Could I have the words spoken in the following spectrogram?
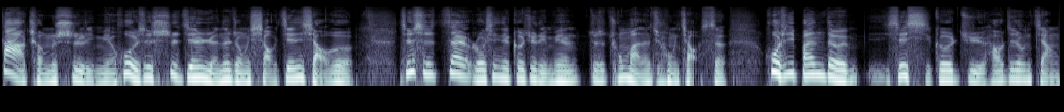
大城市里面或者是世间人那种小奸小恶。其实，在罗西尼的歌剧里面，就是充满了这种角色，或是一般的一些喜歌剧，还有这种讲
